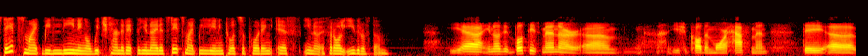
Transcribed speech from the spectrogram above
States might be leaning, or which candidate the United States might be leaning towards supporting, if you know, if at all, either of them? Yeah, you know, the, both these men are, um, you should call them more half men. They uh,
